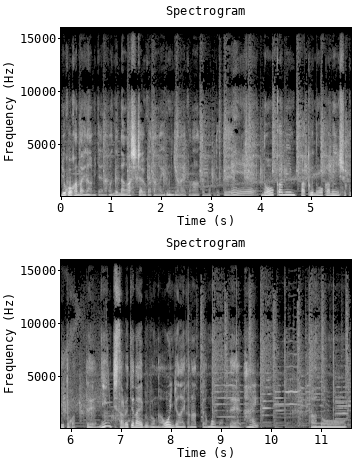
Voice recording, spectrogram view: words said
よくわかんないなみたいな感じで流しちゃう方がいるんじゃないかなと思ってて、ええ。農家民泊農家民宿とかって認知されてない部分が多いんじゃないかなって思うもんではい。あのー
